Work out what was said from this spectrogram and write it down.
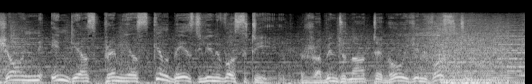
Join India's premier skill-based university, Rabindranath Tagore University.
